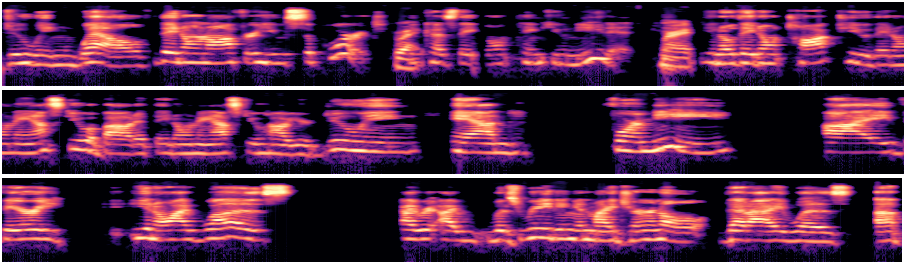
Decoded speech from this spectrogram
doing well, they don't offer you support Right. because they don't think you need it. Right. You know, they don't talk to you, they don't ask you about it, they don't ask you how you're doing. And for me, I very, you know, I was. I, re- I was reading in my journal that I was a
